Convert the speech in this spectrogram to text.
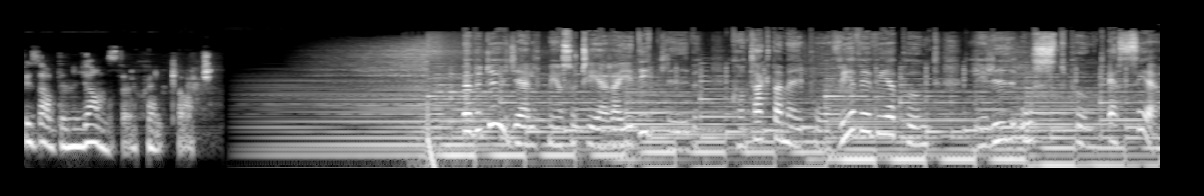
finns det alltid nyanser, självklart. Behöver du hjälp med att sortera i ditt liv? Kontakta mig på www.liliost.se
